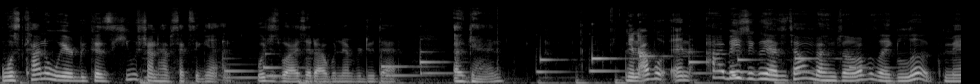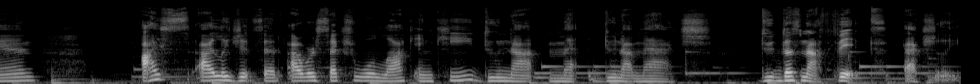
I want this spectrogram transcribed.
was kind of weird because he was trying to have sex again, which is why I said I would never do that again. And I would, and I basically had to tell him about himself. I was like, "Look, man, I, I legit said our sexual lock and key do not ma- do not match, do does not fit. Actually,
